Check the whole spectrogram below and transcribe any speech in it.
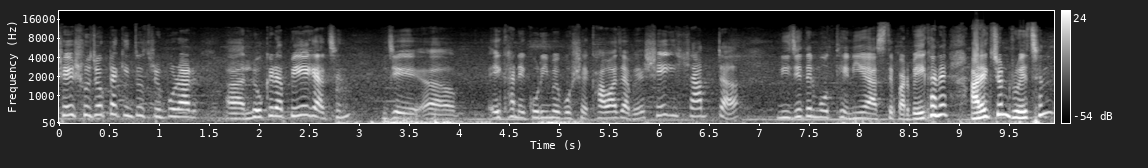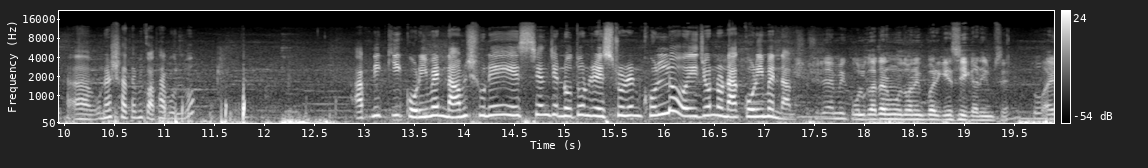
সেই সুযোগটা কিন্তু ত্রিপুরার লোকেরা পেয়ে গেছেন যে এখানে করিমে বসে খাওয়া যাবে। সেই স্বাদটা নিজেদের মধ্যে নিয়ে আসতে পারবে। এখানে আরেকজন রয়েছেন ওনার সাথে আমি কথা বলব। আপনি কি করিমের নাম শুনেই এসছেন যে নতুন রেস্টুরেন্ট খুললো? এই জন্য না করিমের নাম? অ্যাকচুয়ালি আমি কলকাতার মধ্যে অনেকবার গেছি কারিমসে তো I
